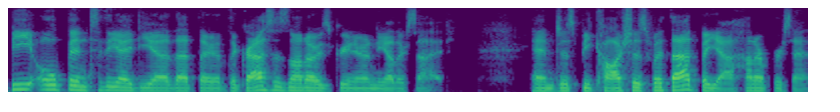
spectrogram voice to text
be open to the idea that the the grass is not always greener on the other side. And just be cautious with that but yeah 100%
